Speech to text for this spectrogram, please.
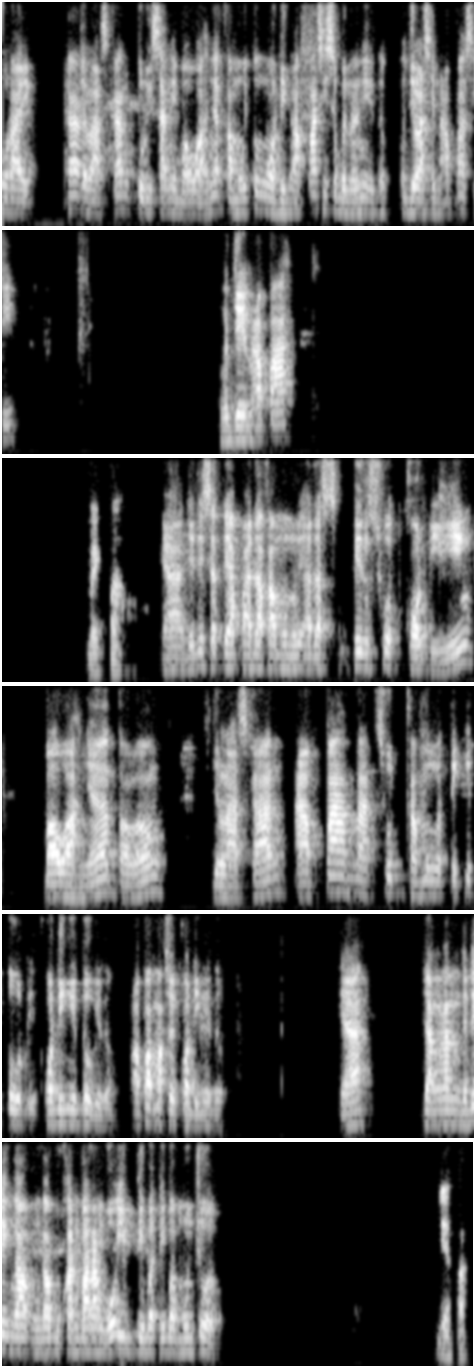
uraikan, jelaskan tulisan di bawahnya kamu itu ngoding apa sih sebenarnya itu, ngejelasin apa sih, ngerjain apa. Baik Pak. Ya, jadi setiap ada kamu nulis ada screenshot coding, bawahnya tolong jelaskan apa maksud kamu ngetik itu di coding itu gitu. Apa maksud coding itu? Ya, jangan jadi nggak nggak bukan barang goib tiba-tiba muncul. Ya Pak.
